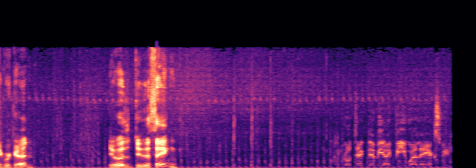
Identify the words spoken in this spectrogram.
think we're good. Do do the thing. Protect the VIP while they exfil.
